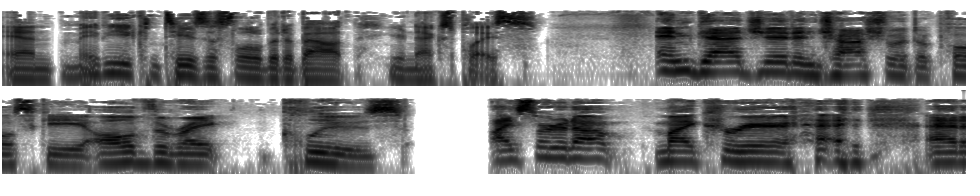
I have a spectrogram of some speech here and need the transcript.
And maybe you can tease us a little bit about your next place. Engadget and Joshua Topolsky, all of the right clues. I started out my career at, at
